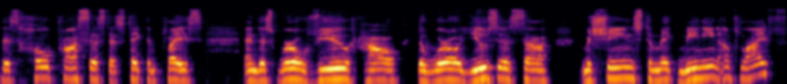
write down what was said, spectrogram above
this whole process that's taken place and this worldview, how the world uses uh, machines to make meaning of life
